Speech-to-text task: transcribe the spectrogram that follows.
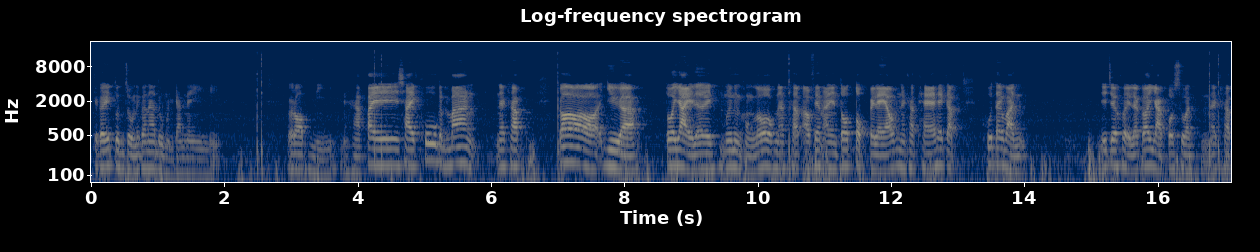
เกเกอรี่ตุนจงนี่ก็น่าดูเหมือนกันใน รอบนี้นะครับไปชายคู่กันบ้างนะครับ ก็เหยื่อตัวใหญ่เลยมือหนึ่งของโลกนะครับอัลเฟียนอาร์เดียนโตตกไปแล้วนะครับแพ้ให้กับคู่ไต้หวันลีเจ๋อเหว่ยแล้วก็อยากโปรส่วนนะครับ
